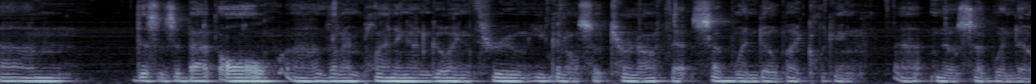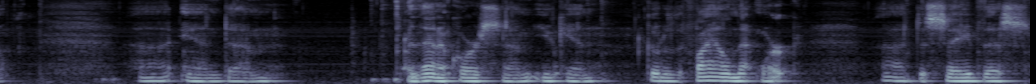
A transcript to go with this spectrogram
Um, this is about all uh, that I'm planning on going through. You can also turn off that sub window by clicking uh, no sub window. Uh, and, um, and then of course um, you can go to the file network uh, to save this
